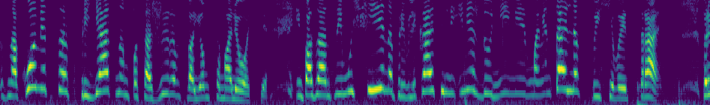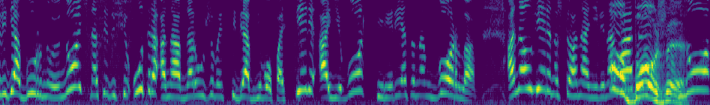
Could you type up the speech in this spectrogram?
знакомится с приятным пассажиром в своем самолете. Импозантный мужчина, привлекательный, и между ними моментально вспыхивает страсть. Проведя бурную ночь, на следующее утро она обнаруживает себя в его постели, а его с перерезанным горлом. Она уверена, что она не виновата, О, боже! но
